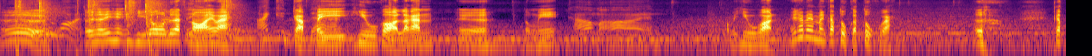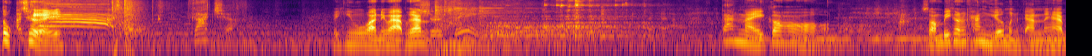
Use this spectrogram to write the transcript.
เออ What do you want? เฮ้ยเฮ้ยฮีโร่เลือดน้อยว่ะ I can กลับ do ไป that. ฮิวก่อนแล้วกัน เออ ตรงนี้ Come on. ขอไปฮิวก่อนเฮ้ยทำไมมันกระตุกกระตุกวะเออกระตุกเฉย Attack! Gotcha. ไปฮิวก่อนดีกว่าเพื่อน Sure thing. ด้านในก็ซอมบี้ค่อนข้างเยอะเหมือนกันนะครับ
